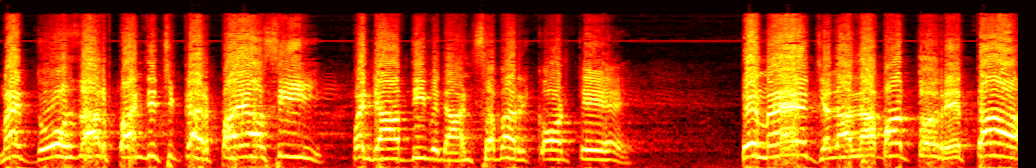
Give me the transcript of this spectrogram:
ਮੈਂ 2005 ਚ ਘਰ ਪਾਇਆ ਸੀ, ਪੰਜਾਬ ਦੀ ਵਿਧਾਨ ਸਭਾ ਰਿਕਾਰਡ ਤੇ ਹੈ। ਤੇ ਮੈਂ ਜਲਾਲਾਬਾਦ ਤੋਂ ਰੇਤਾ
